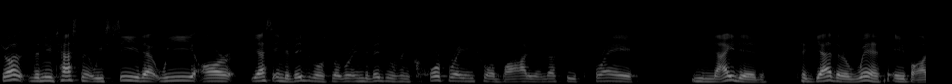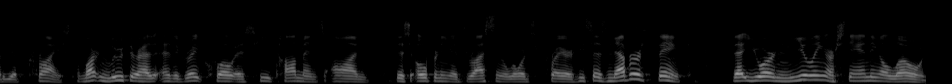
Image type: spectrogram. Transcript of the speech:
throughout the New Testament, we see that we are, yes, individuals, but we're individuals incorporated into a body, and thus we pray united together with a body of Christ. Martin Luther has, has, a great quote as he comments on this opening address in the Lord's Prayer. He says, Never think that you are kneeling or standing alone.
